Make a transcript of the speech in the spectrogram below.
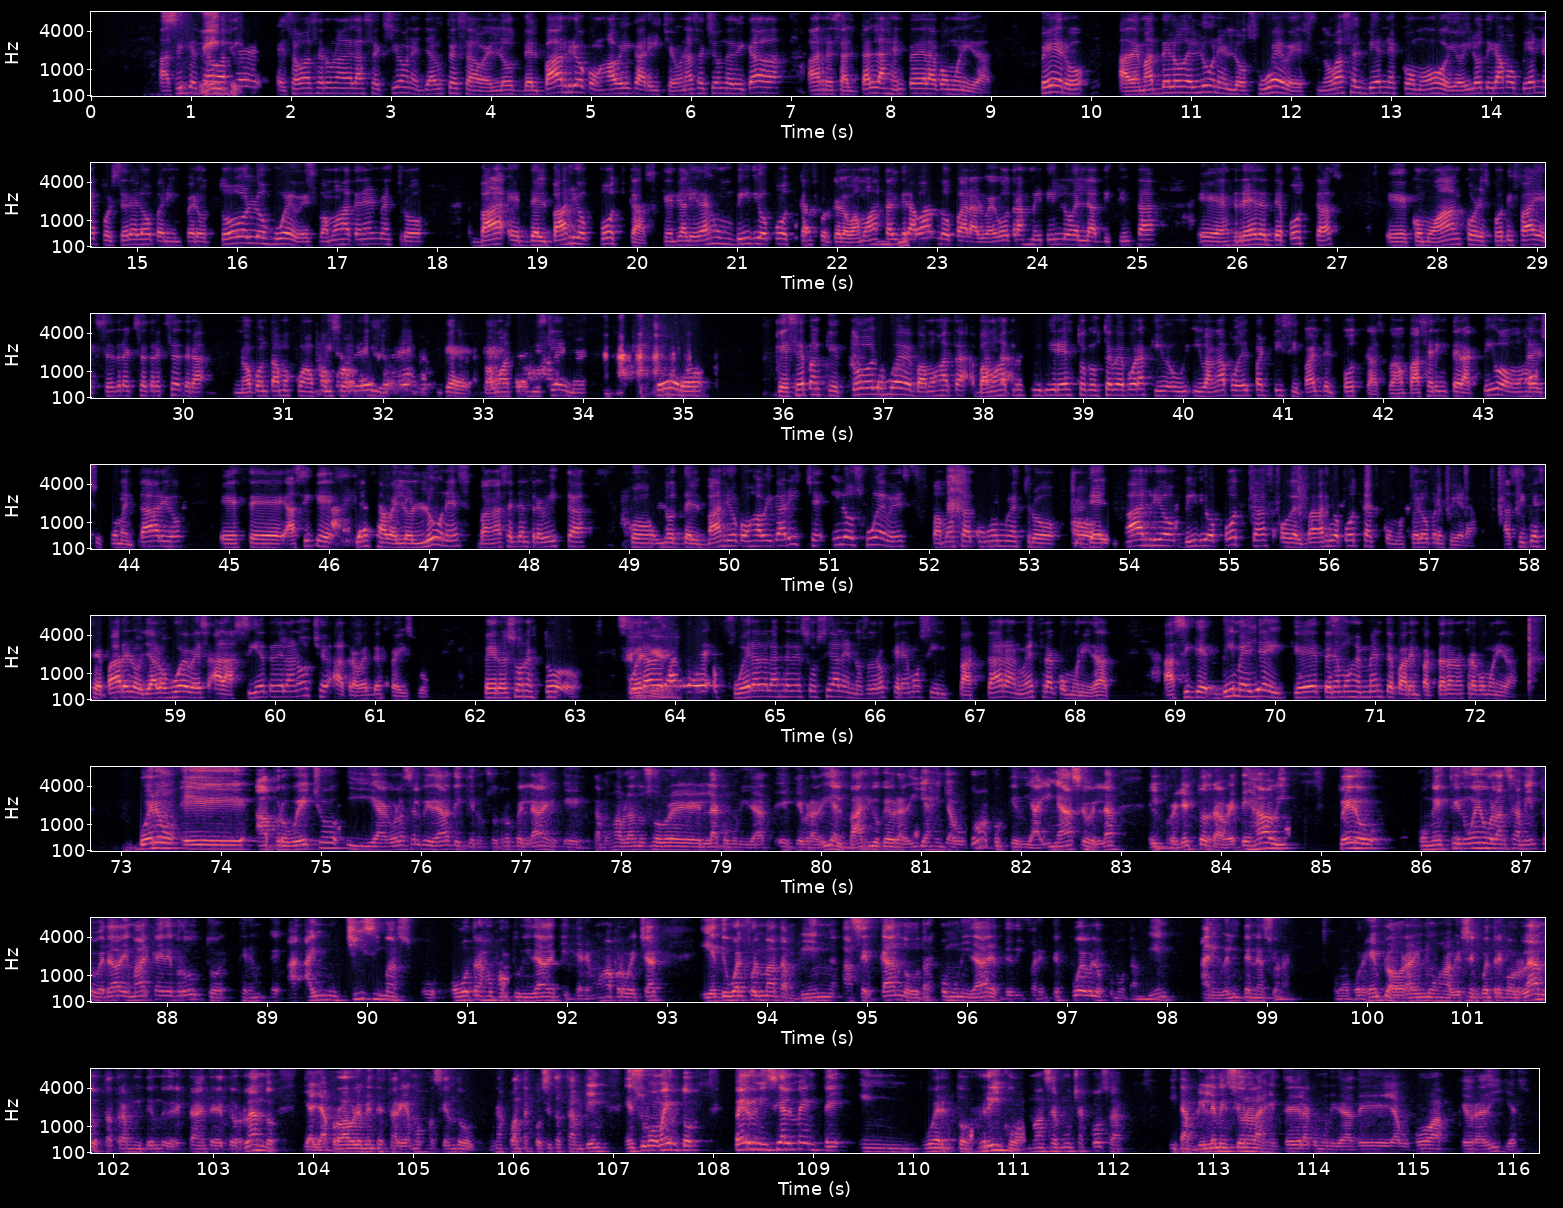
Así que esa va, a ser, esa va a ser una de las secciones, ya usted sabe, Los del Barrio con Javi Cariche, una sección dedicada a resaltar la gente de la comunidad. Pero además de lo del lunes, los jueves, no va a ser viernes como hoy, hoy lo tiramos viernes por ser el opening, pero todos los jueves vamos a tener nuestro ba- eh, del barrio podcast, que en realidad es un video podcast porque lo vamos a estar grabando para luego transmitirlo en las distintas eh, redes de podcast eh, como Anchor, Spotify, etcétera, etcétera, etcétera. No contamos con auspicio de ellos, así que vamos a hacer el disclaimer. Pero que sepan que todos los jueves vamos a, vamos a transmitir esto que usted ve por aquí y van a poder participar del podcast. Va, va a ser interactivo, vamos a leer sus comentarios. Este, así que ya saben, los lunes van a ser de entrevista con los del barrio con Javi Cariche y los jueves vamos a tener nuestro del barrio video podcast o del barrio podcast como usted lo prefiera. Así que sepárelo ya los jueves a las 7 de la noche a través de Facebook. Pero eso no es todo. Fuera de, las redes, fuera de las redes sociales, nosotros queremos impactar a nuestra comunidad. Así que dime, Jay, ¿qué tenemos en mente para impactar a nuestra comunidad? Bueno, eh, aprovecho y hago la salvedad de que nosotros, ¿verdad? Eh, eh, estamos hablando sobre la comunidad eh, Quebradilla, el barrio Quebradillas en Yabucoa, porque de ahí nace, ¿verdad? El proyecto a través de Javi, pero con este nuevo lanzamiento, ¿verdad? De marca y de producto, tenemos, eh, hay muchísimas otras oportunidades que queremos aprovechar y es de igual forma también acercando otras comunidades de diferentes pueblos como también a nivel internacional. como por ejemplo ahora mismo Javier se encuentra en Orlando, está transmitiendo directamente desde Orlando y allá probablemente estaríamos haciendo unas cuantas cositas también en su momento, pero inicialmente en Puerto Rico vamos a hacer muchas cosas. Y también le menciono a la gente de la comunidad de Yabucoa, Quebradillas,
